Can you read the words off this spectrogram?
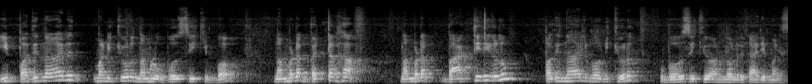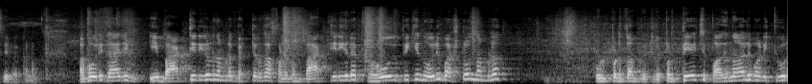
ഈ പതിനാല് മണിക്കൂർ നമ്മൾ ഉപവസിക്കുമ്പോൾ നമ്മുടെ ബെറ്റർ ഹാഫ് നമ്മുടെ ബാക്ടീരിയകളും പതിനാല് മണിക്കൂർ ഉപവസിക്കുകയാണെന്നുള്ളൊരു കാര്യം മനസ്സിൽ വെക്കണം. അപ്പോൾ ഒരു കാര്യം ഈ ബാക്ടീരിയകൾ നമ്മുടെ ബെറ്റർ ഹാഫ് അടക്കം ബാക്ടീരിയകളെ പ്രകോപിപ്പിക്കുന്ന ഒരു ഭക്ഷണവും നമ്മൾ ഉൾപ്പെടുത്താൻ പറ്റില്ല. പ്രത്യേകിച്ച് പതിനാല് മണിക്കൂർ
